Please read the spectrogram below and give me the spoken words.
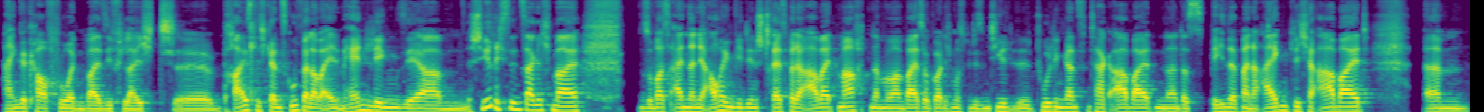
eingekauft wurden, weil sie vielleicht äh, preislich ganz gut waren, aber im Handling sehr äh, schwierig sind, sage ich mal. Sowas einem dann ja auch irgendwie den Stress bei der Arbeit macht. Und man weiß, oh Gott, ich muss mit diesem Tool den ganzen Tag arbeiten. Ne? Das behindert meine eigentliche Arbeit. Ähm,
